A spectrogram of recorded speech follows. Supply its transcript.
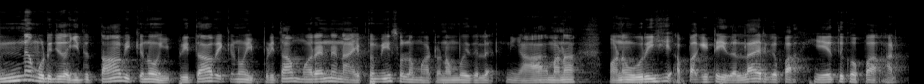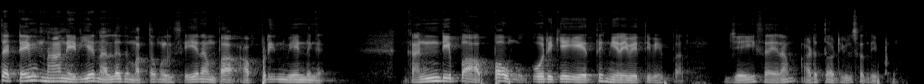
என்ன முடிஞ்சதோ இது தான் வைக்கணும் இப்படி தான் வைக்கணும் இப்படி தான் முறைன்னு நான் எப்பவுமே சொல்ல மாட்டோம் நம்ம இதில். நீங்கள் மன மனம் உருகி அப்பா கிட்டே இதெல்லாம் இருக்குப்பா ஏற்றுக்கோப்பா அடுத்த டைம் நான் நிறைய நல்லது மற்றவங்களுக்கு செய்கிறேன்ப்பா அப்படின்னு வேண்டுங்க. கண்டிப்பாக அப்பா உங்கள் கோரிக்கையை ஏற்று நிறைவேற்றி வைப்பார். ஜெய் சாய்ராம் அடுத்த ஆடியோவில் சந்திப்போம்.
